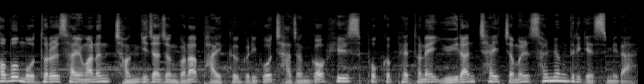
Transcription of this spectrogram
허브 모터를 사용하는 전기 자전거나 바이크 그리고 자전거 휠 스포크 패턴의 유일한 차이점을 설명드리겠습니다.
